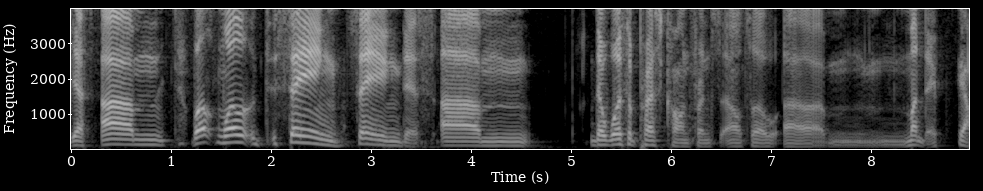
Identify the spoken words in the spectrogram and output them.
Yes. Um. Well, well. Saying saying this. Um. There was a press conference also um, Monday. Yeah.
